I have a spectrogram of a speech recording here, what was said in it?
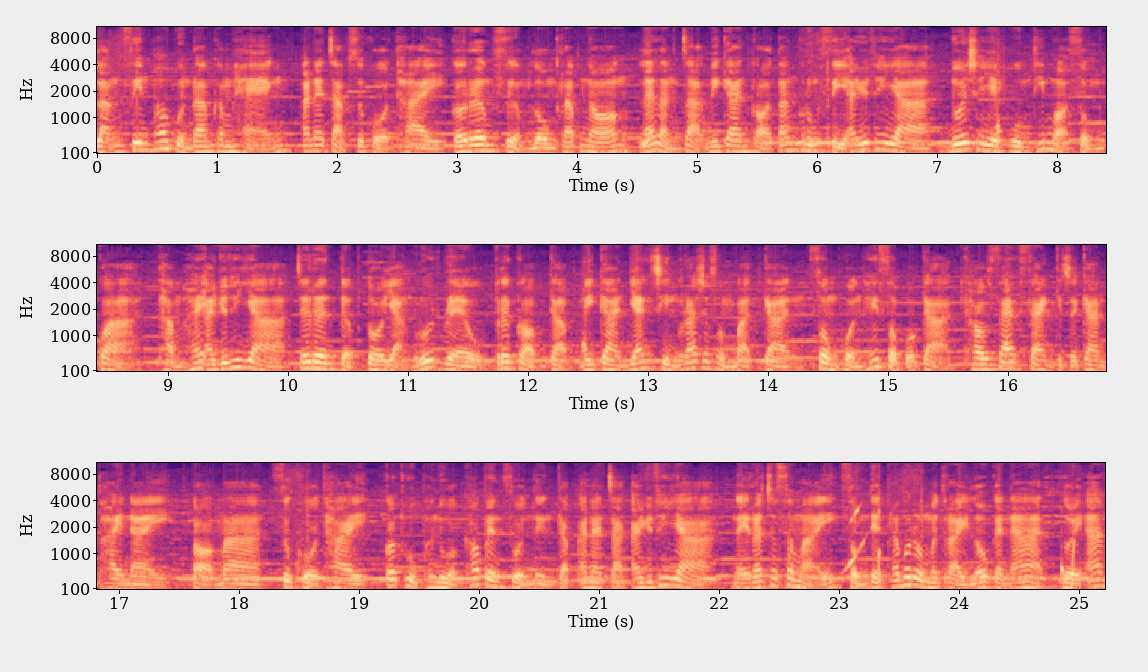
หลังสิ้นพ่อขุนรามคำแหง อาณาจักรสุโขทัยก็เริ่มเสื่อมลงครับน้อง และหลังจากมีการก่อตั้งกรุงศรีอยุธยา ด้วยชัยภูมิที่เหมาะสมกว่าทำให้อยุธยาเจริญเติบโตอย่างรวดเร็ว ประกอบกับมีการแย่งชิงราชสมบัติกัน ส่งผลให้สบโอกาสเข้าแทรกแซงกิจการภายใน ต่อมาสุโขทัยก็ถูกผนวกเข้าเป็นส่วนหนึ่งกับอาณาจักรอยุธยา ในรัชสมัย สมเด็จพระบรมไตรโลกนาถโดยอ้าง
